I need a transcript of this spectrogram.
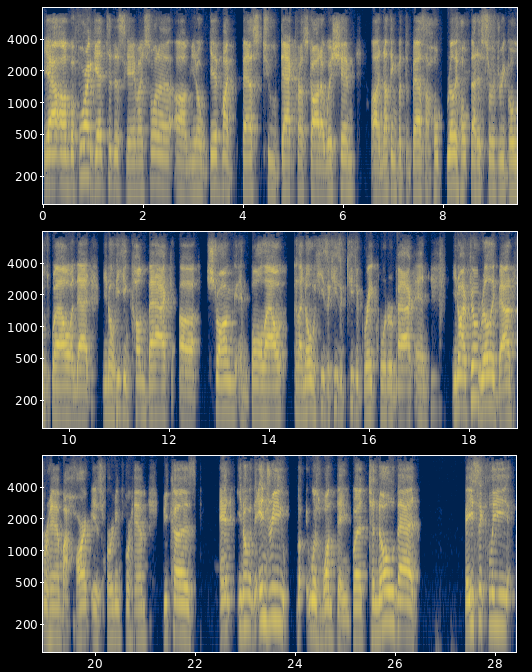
Yeah, um, before I get to this game, I just want to, um, you know, give my best to Dak Prescott. I wish him uh, nothing but the best. I hope, really hope that his surgery goes well and that you know he can come back uh, strong and ball out. Because I know he's a he's a he's a great quarterback, and you know I feel really bad for him. My heart is hurting for him because, and you know the injury was one thing, but to know that basically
